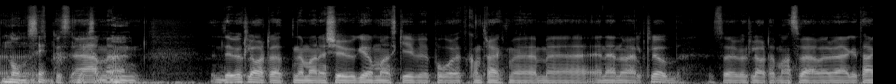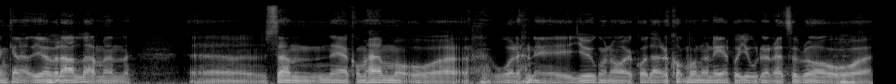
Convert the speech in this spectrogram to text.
Eh, Någonsin? liksom. ja, men, det är väl klart att när man är 20 och man skriver på ett kontrakt med, med en NHL-klubb så är det väl klart att man svävar och äger tankarna. Det gör mm. väl alla, men Uh, sen när jag kom hem och, och åren i Djurgården och AIK där, då kom man ner på jorden rätt så bra. Och, mm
